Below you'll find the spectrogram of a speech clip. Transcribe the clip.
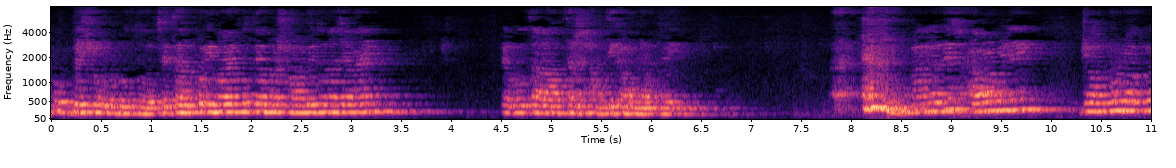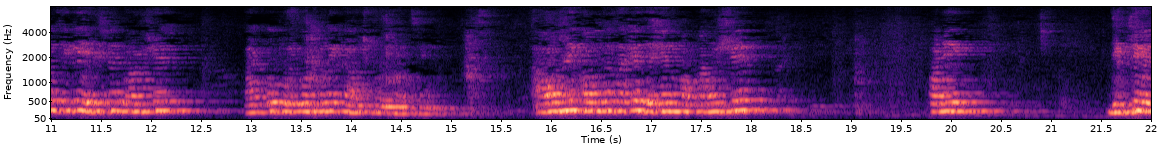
খুব বেশি অনুভূত হচ্ছে। তার পরিবারের প্রতি আমরা সমবেদনা জানাই। এবং তার আত্মার শান্তি কামনা করি। বাংলাদেশ আওয়ামী লীগ জন্মলগ্ন থেকে এদেশের মানুষের ভাগ্য পরিবর্তনে কাজ করে গেছে আওয়ামী লীগ ক্ষমতা থাকলে দেশের মানুষের অনেক দিক থেকে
